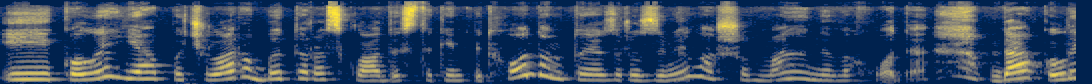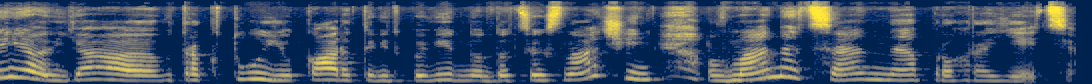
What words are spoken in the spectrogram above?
І коли я почала робити розклади з таким підходом, то я зрозуміла, що в мене не виходить. Да, коли я, я трактую карти відповідно до цих значень, в мене це не програється.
